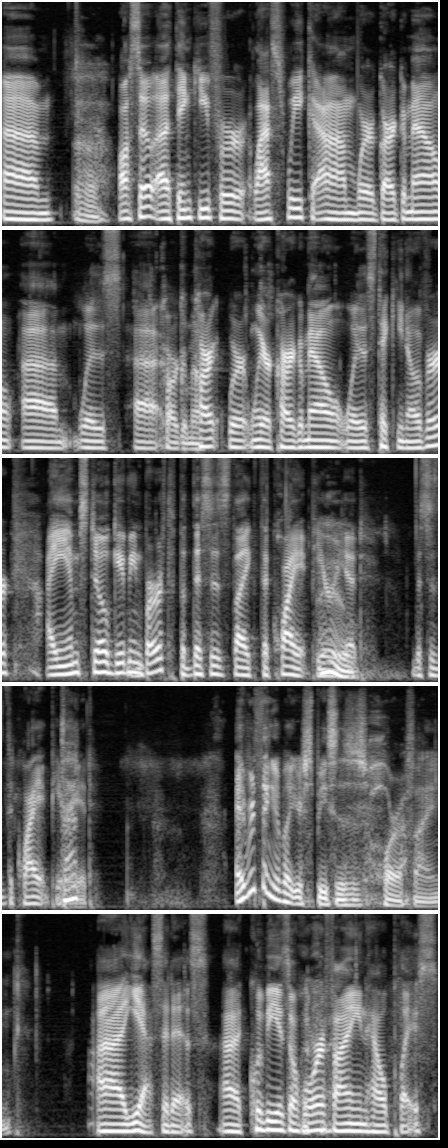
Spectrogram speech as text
Um, Uh, Also, uh, thank you for last week, um, where Gargamel um, was uh, Cargamel. Car- where where Cargamel was taking over. I am still giving birth, but this is like the quiet period. This is the quiet period. everything about your species is horrifying. uh, yes, it is. Uh, Quibi is a horrifying hell place.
